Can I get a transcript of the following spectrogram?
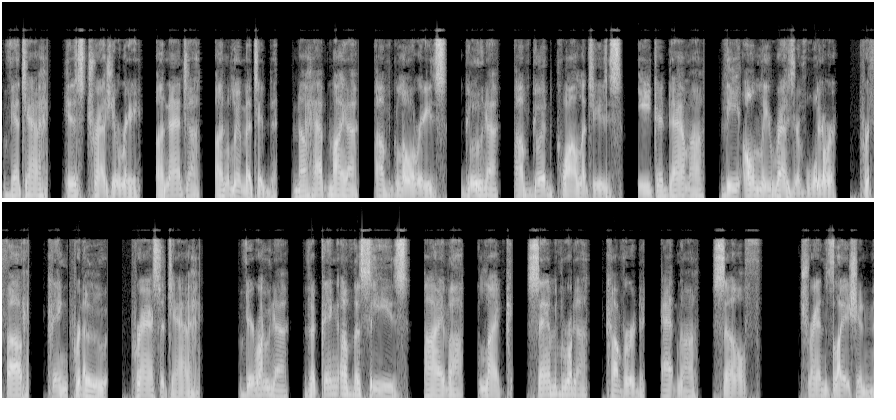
Vita, his treasury, Ananta, unlimited, Mahatmaya, of glories, Guna, of good qualities, Ekadama, the only reservoir, Pratha, King Prithu, Prasita, Varuna, the king of the seas, Iva, like, Samvrata, covered, Atma, self. Translation.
